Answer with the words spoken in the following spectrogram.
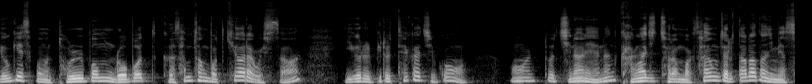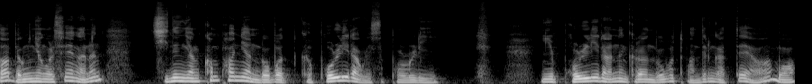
여기에서 보면 돌봄 로봇 그 삼성봇 케어라고 있어. 이거를 비롯해 가지고 어, 또 지난해에는 강아지처럼 막 사용자를 따라다니면서 명령을 수행하는 지능형 컴퍼니언 로봇 그 볼리라고 있어. 볼리. 이 볼리라는 그런 로봇도 만드는 것 같대요. 뭐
